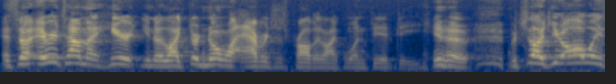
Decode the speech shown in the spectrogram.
And so every time I hear it, you know, like their normal average is probably like 150, you know. But you're like you always,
